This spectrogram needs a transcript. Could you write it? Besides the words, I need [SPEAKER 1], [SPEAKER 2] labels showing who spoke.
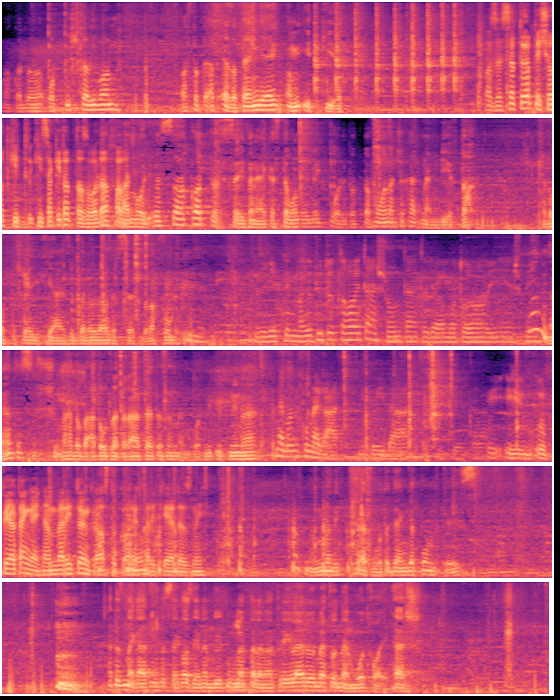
[SPEAKER 1] akadva, ott is teli van. Azt a, tehát ez a tengely, ami itt kijött.
[SPEAKER 2] Az összetört, és ott kit- kiszakította az oldalfalat?
[SPEAKER 1] Nem, hogy összeakadt, ezt szépen elkezdte volna, hogy még fordította volna, csak hát nem bírta. Hát ott is végig hiányzik belőle az összesből a fog.
[SPEAKER 3] Egyébként nagyot ütött a hajtáson? Tehát, hogy a motor, vagy ilyesmi?
[SPEAKER 1] Nem, hát ez simán hát a váltót leterált, tehát ezen nem volt mit ütni, mert
[SPEAKER 3] Tehát nem, amikor megállt, amikor így beállt.
[SPEAKER 2] I- Fél tengelyt nem veri tönkre? Azt akarja Feri kérdezni.
[SPEAKER 1] nem merik. Ez volt a gyenge pont, kész. Hát ez megállt, mint a szeg, azért nem bírtunk már felen a trélerről, mert ott nem volt hajtás.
